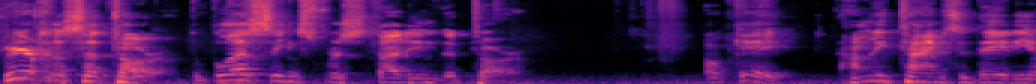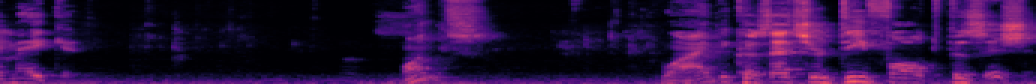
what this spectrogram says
Birchas Torah, the blessings for studying the Torah. Okay, how many times a day do you make it? Once. Why? Because that's your default position.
